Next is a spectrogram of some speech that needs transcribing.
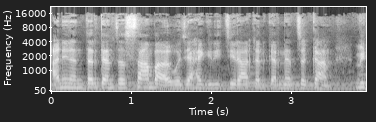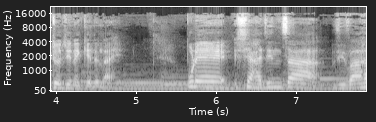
आणि नंतर त्यांचं सांभाळ व जहागिरीची राखण करण्याचं काम विटोजीने केलेलं आहे. पुढे शहाजींचा विवाह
